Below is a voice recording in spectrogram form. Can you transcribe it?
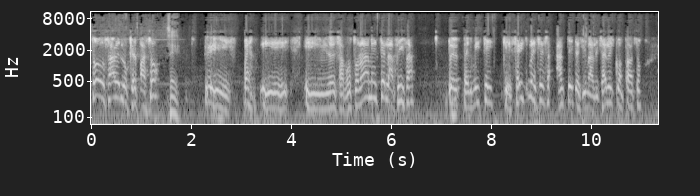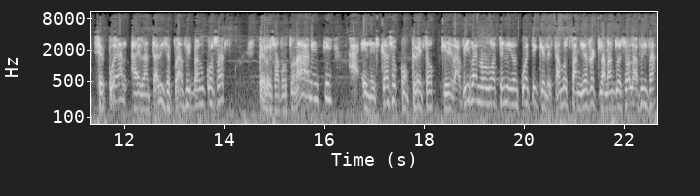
todos saben lo que pasó. Sí. Y, bueno, y, y desafortunadamente la FIFA permite que seis meses antes de finalizar el contrato se puedan adelantar y se puedan firmar un contrato. Pero desafortunadamente, en el caso concreto, que la FIFA no lo ha tenido en cuenta y que le estamos también reclamando eso a la FIFA,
